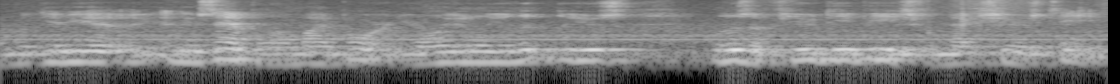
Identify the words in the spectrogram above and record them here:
I'm gonna give you an example on my board, you're only gonna lose, lose a few DBs from next year's team.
